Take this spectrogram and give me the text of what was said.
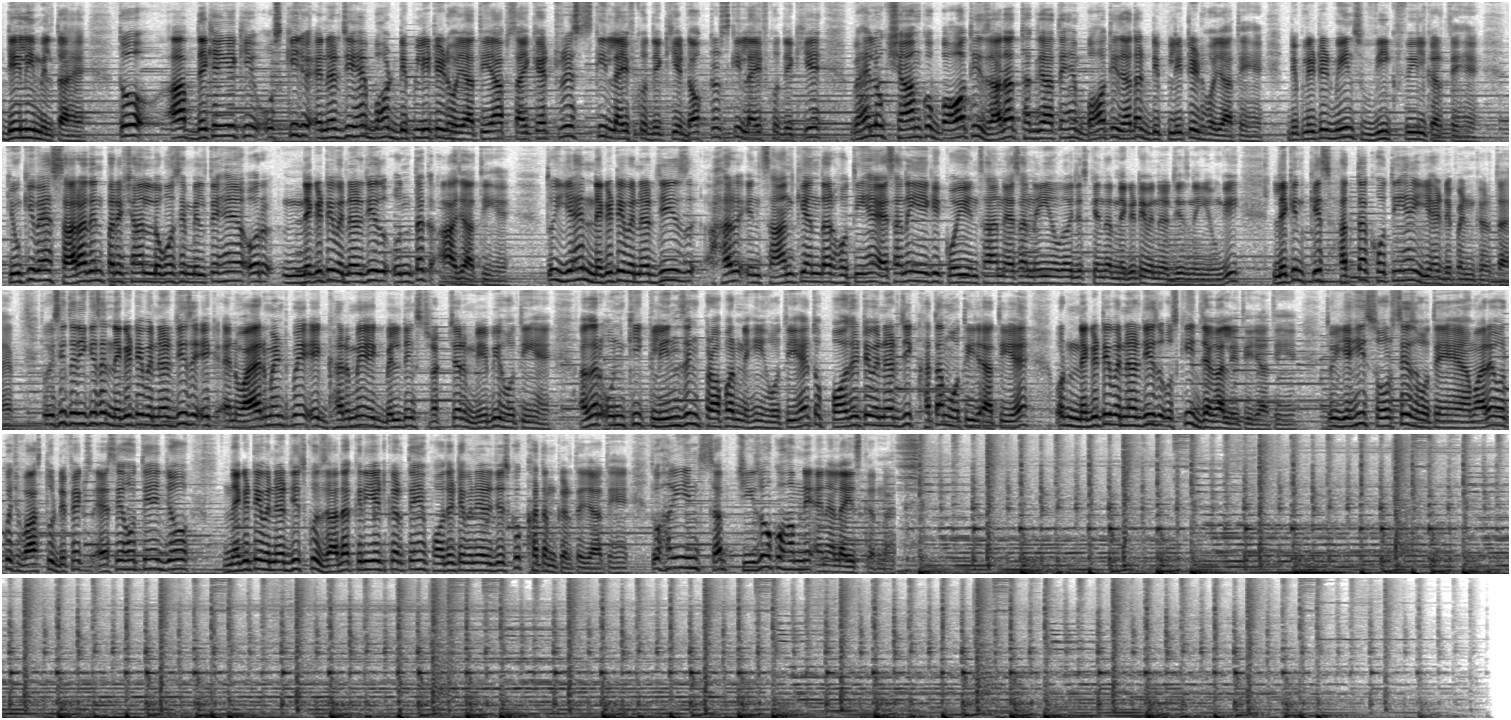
डेली मिलता है। तो आप देखेंगे कि उसकी जो एनर्जी है, बहुत डिप्लीटेड हो जाती है। आप साइकेट्रिस्ट की लाइफ को देखिए डॉक्टर्स की लाइफ को देखिए, वह लोग शाम को बहुत ही ज़्यादा थक जाते हैं, बहुत ही ज़्यादा डिप्लीटेड हो जाते हैं। डिप्लीटेड मीन्स वीक फील करते हैं, क्योंकि वह सारा दिन परेशान लोगों से मिलते हैं और नेगेटिव एनर्जीज उन तक आ जाती हैं। तो यह नेगेटिव एनर्जीज हर इंसान के अंदर होती हैं। ऐसा नहीं है कि कोई इंसान ऐसा नहीं होगा जिसके अंदर नेगेटिव एनर्जीज नहीं होंगी, लेकिन किस हद तक होती हैं, यह डिपेंड करता है। तो इसी तरीके से नेगेटिव एनर्जीज एक एनवायरमेंट में, एक घर में, एक बिल्डिंग स्ट्रक्चर में भी होती हैं। अगर उनकी क्लींजिंग प्रॉपर नहीं होती है तो पॉजिटिव एनर्जी खत्म होती जाती है और नेगेटिव एनर्जीज उसकी जगह लेती जाती हैं। तो यही सोर्सेज होते हैं हमारे और कुछ वास्तु डिफेक्ट्स ऐसे होते हैं जो नेगेटिव एनर्जीज को ज़्यादा क्रिएट करते हैं पॉजिटिव एनर्जीज को ख़त्म करते जाते हैं। तो इन सब चीज़ों को हमने एनालाइज करना है।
